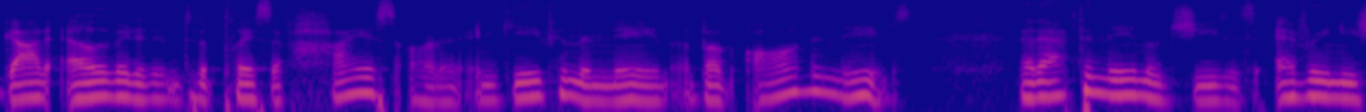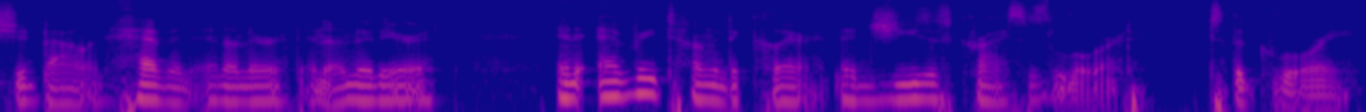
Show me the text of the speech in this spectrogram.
God elevated him to the place of highest honor and gave him the name above all the names, that at the name of Jesus every knee should bow in heaven and on earth and under the earth, and every tongue declare that Jesus Christ is Lord to the glory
